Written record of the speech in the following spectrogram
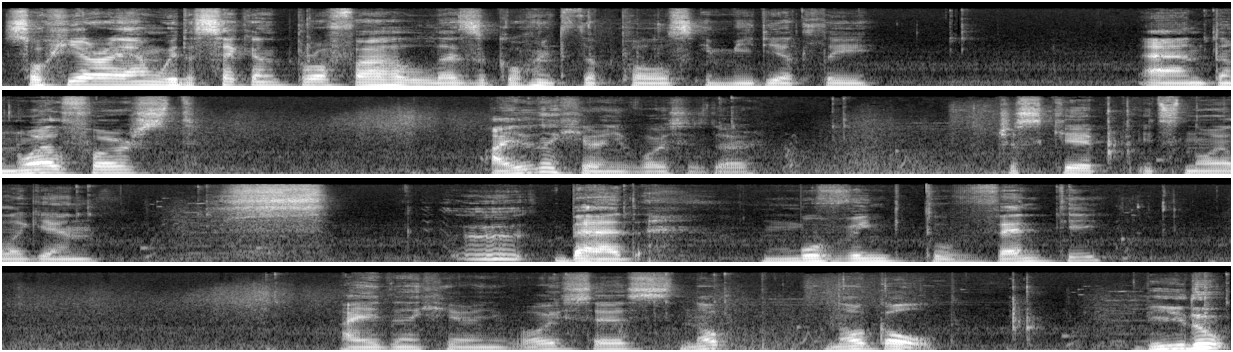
So here I am with the second profile. Let's go into the pulse immediately. And the Noelle first. I didn't hear any voices there. Just skip. It's Noelle again bad. Moving to Venti. I didn't hear any voices. Nope. No gold. Bidu.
